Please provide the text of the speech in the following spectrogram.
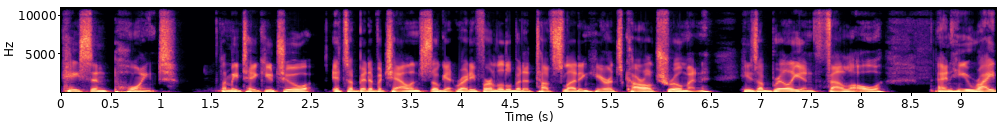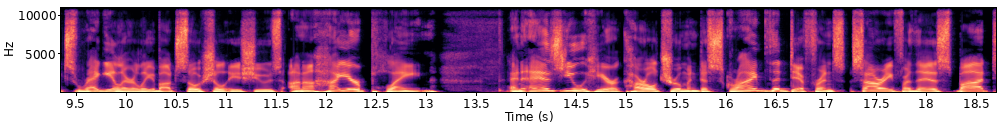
Case in point, let me take you to it's a bit of a challenge, so get ready for a little bit of tough sledding here. It's Carl Trueman. He's a brilliant fellow, and he writes regularly about social issues on a higher plane. And as you hear Carl Trueman describe the difference, sorry for this, but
